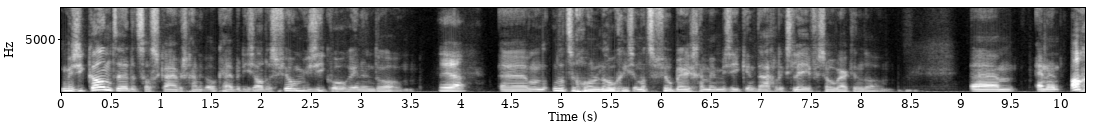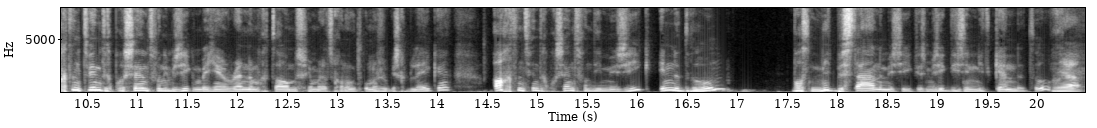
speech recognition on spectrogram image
muzikanten, dat zal Sky waarschijnlijk ook hebben, die zal dus veel muziek horen in hun droom. Ja. Eh, want- omdat ze gewoon logisch, omdat ze veel bezig zijn met muziek in het dagelijks leven. Zo werkt een droom. Ehm, en een 28% van die muziek, een beetje een random getal misschien, maar dat is gewoon hoe het onderzoek is gebleken. 28% van die muziek in de droom was niet bestaande muziek. Dus muziek die ze niet kenden, toch? Ja.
